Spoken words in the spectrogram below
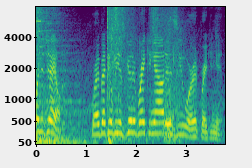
Going to jail, where I bet you'll be as good at breaking out as you were at breaking in.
